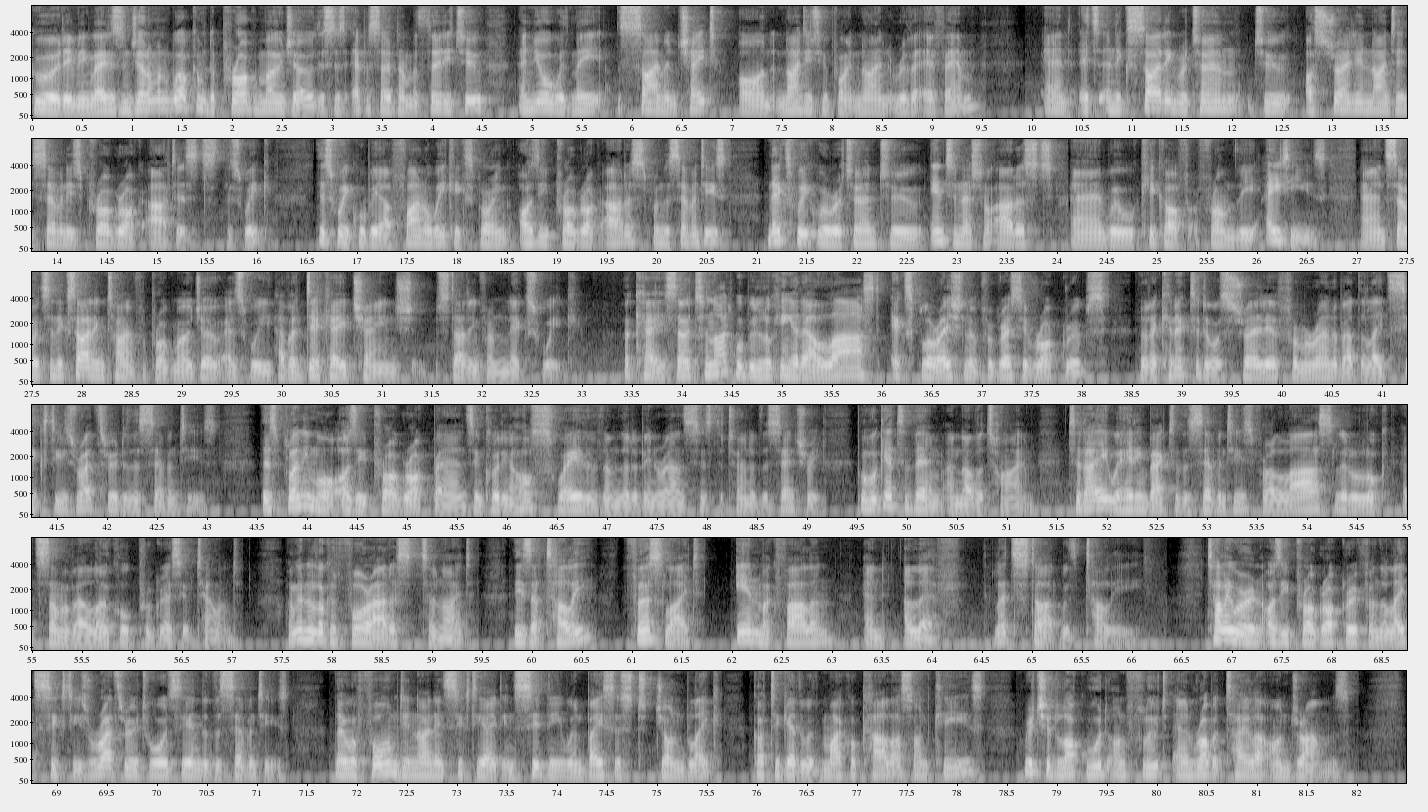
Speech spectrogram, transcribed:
Good evening, ladies and gentlemen. Welcome to Prog Mojo. This is episode number 32, and you're with me, Simon Chate, on 92.9 River FM. And it's an exciting return to Australian 1970s prog rock artists this week. This week will be our final week exploring Aussie prog rock artists from the 70s. Next week, we'll return to international artists and we'll kick off from the 80s and so it's an exciting time for Prog Mojo as we have a decade change starting from next week. Okay, so tonight we'll be looking at our last exploration of progressive rock groups that are connected to Australia from around about the late 60s right through to the 70s. There's plenty more Aussie prog rock bands, including a whole swathe of them that have been around since the turn of the century, but we'll get to them another time. Today we're heading back to the 70s for a last little look at some of our local progressive talent. I'm going to look at four artists tonight. These are Tully, First Light, Ian McFarlane, and Aleph. Let's start with Tully. Tully were an Aussie prog rock group from the late 60s right through towards the end of the 70s. They were formed in 1968 in Sydney when bassist John Blake got together with Michael Carlos on keys Richard Lockwood on flute, and Robert Taylor on drums.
